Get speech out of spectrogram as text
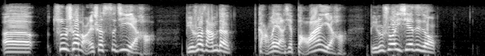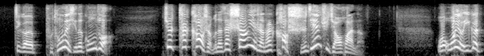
呃，出租车、网约车司机也好，比如说咱们的岗位啊，一些保安也好，比如说一些这种这个普通类型的工作，就是他靠什么呢？在商业上，他是靠时间去交换的。我我有一个，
